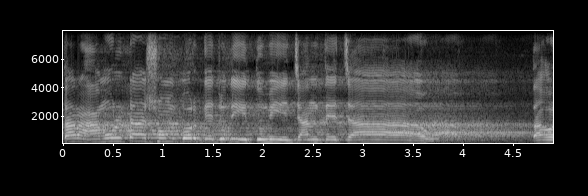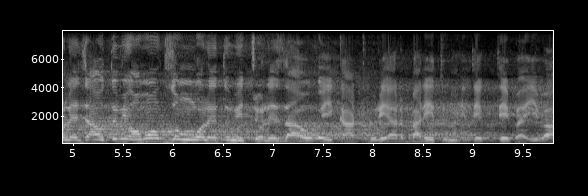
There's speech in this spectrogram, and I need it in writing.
তার আমলটা সম্পর্কে যদি তুমি জানতে চাও, তাহলে যাও তুমি অমক জঙ্গলে তুমি চলে যাও, ওই কাঠুরিয়ার বাড়ি তুমি দেখতে পাইবা।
